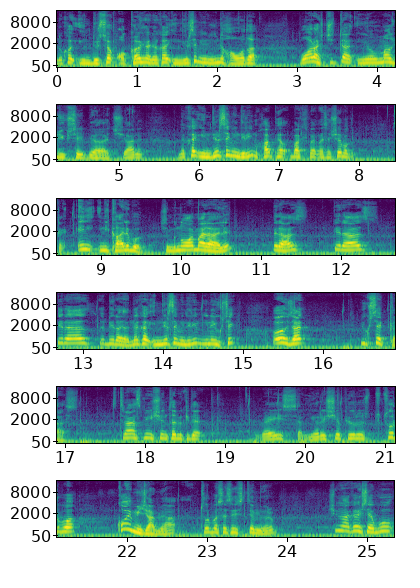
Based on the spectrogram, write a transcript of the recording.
ne kadar indirsem arkadaşlar ne kadar indirsem yine havada. Bu araç cidden inanılmaz yüksek bir araç. Yani ne kadar indirsem indireyim. Ha, bak mesela şöyle bakın. Yani en inik hali bu. Şimdi bu normal hali. Biraz, biraz, biraz ve biraz. Ne kadar indirsem indireyim yine yüksek. O yüzden yüksek gaz. Transmission tabii ki de race yani yarış yapıyoruz. Turbo koymayacağım ya. Turbo sesi istemiyorum. Şimdi arkadaşlar bu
